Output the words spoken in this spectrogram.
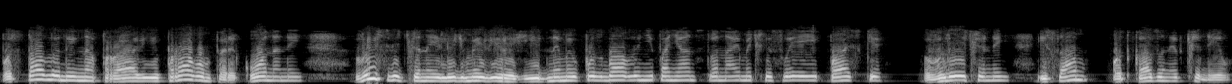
поставлений на праві і правом переконаний, висвідчений людьми вірогідними в позбавленні панянства наймички своєї паськи, вличений і сам отказу не вчинив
